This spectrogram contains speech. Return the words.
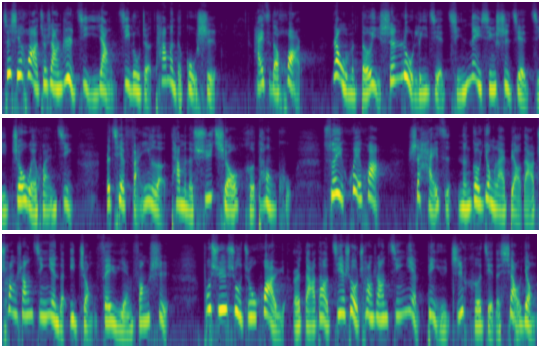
这些画就像日记一样记录着他们的故事。孩子的画让我们得以深入理解其内心世界及周围环境，而且反映了他们的需求和痛苦。所以，绘画是孩子能够用来表达创伤经验的一种非语言方式，不需诉诸话语而达到接受创伤经验并与之和解的效用。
